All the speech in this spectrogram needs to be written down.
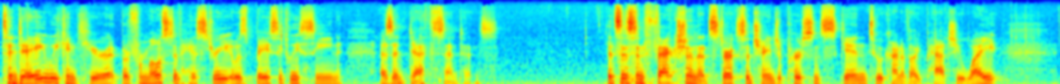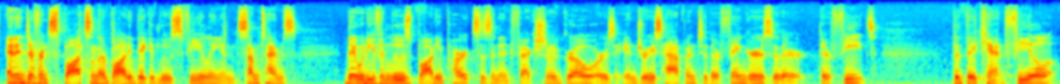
Today we can cure it, but for most of history, it was basically seen as a death sentence. It's this infection that starts to change a person's skin to a kind of like patchy white. And in different spots on their body, they could lose feeling. And sometimes they would even lose body parts as an infection would grow or as injuries happen to their fingers or their, their feet that they can't feel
